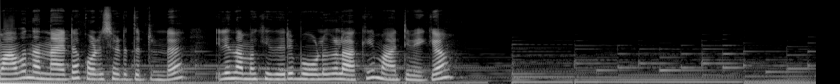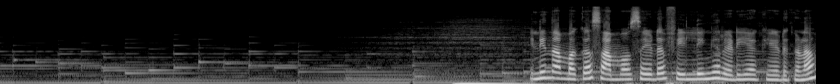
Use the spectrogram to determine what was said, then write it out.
മാവ് നന്നായിട്ട് കുഴച്ചെടുത്തിട്ടുണ്ട്. ഇനി നമുക്കിതൊരു ബോളുകളാക്കി മാറ്റി വയ്ക്കാം ഇനി നമുക്ക് സമോസയുടെ ഫില്ലിങ് റെഡിയാക്കി എടുക്കണം.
